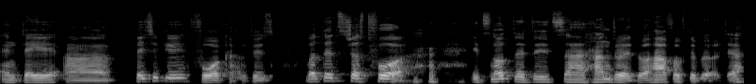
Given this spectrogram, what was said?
and they are basically four countries. But that's just four. it's not that it's a hundred or half of the world. Yeah,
